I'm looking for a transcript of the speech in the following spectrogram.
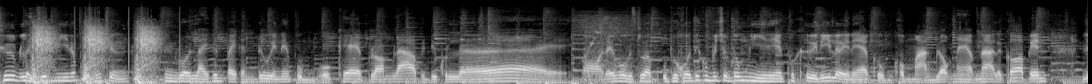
ชื่อเลยคลิปนี้นะผมให้ถึง100ไลค์ขึ้นไปกันด้วยนะผมโอเค พร้อมแล้วไปดูกันเลยต่อในผมสำหรับอุปกรณ์ที่คุณผู้ชมต้องมีนะครับก็คือนี่เลยนะครับผมคอมมานด์บล็อกนะครับนะแล้วก็เป็นเล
